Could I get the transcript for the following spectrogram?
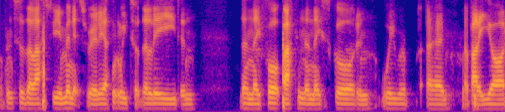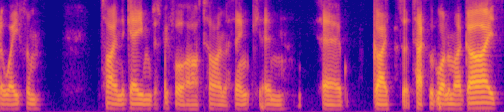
up until the last few minutes. Really, I think we took the lead, and then they fought back, and then they scored, and we were um, about a yard away from tying the game just before half time, I think, and uh, guy sort of tackled one of my guys.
